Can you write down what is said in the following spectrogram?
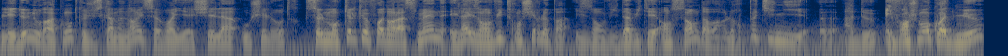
les deux nous racontent que jusqu'à maintenant, ils se voyaient chez l'un ou chez l'autre, seulement quelques fois dans la semaine, et là, ils ont envie de franchir le pas. Ils ont envie d'habiter ensemble, d'avoir leur petit nid euh, à deux. Et franchement, quoi de mieux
